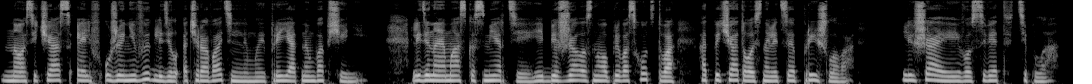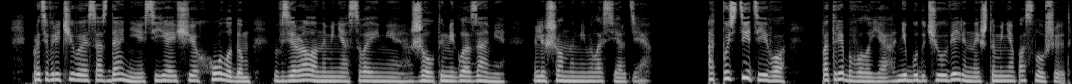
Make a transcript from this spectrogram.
но сейчас эльф уже не выглядел очаровательным и приятным в общении. Ледяная маска смерти и безжалостного превосходства отпечаталась на лице пришлого, лишая его свет тепла. Противоречивое создание, сияющее холодом, взирало на меня своими желтыми глазами, лишенными милосердия. «Отпустите его!» Потребовала я, не будучи уверенной, что меня послушают.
